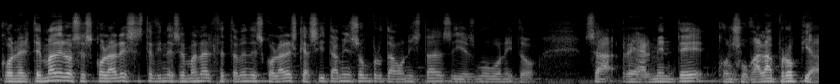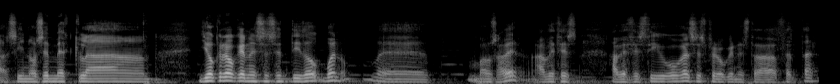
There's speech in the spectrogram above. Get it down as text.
con el tema de los escolares este fin de semana el certamen de escolares que así también son protagonistas y es muy bonito. O sea realmente con su gala propia si no se mezclan. Yo creo que en ese sentido bueno eh, Vamos a ver, a veces, a veces equivocas, espero que en esta acertar.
